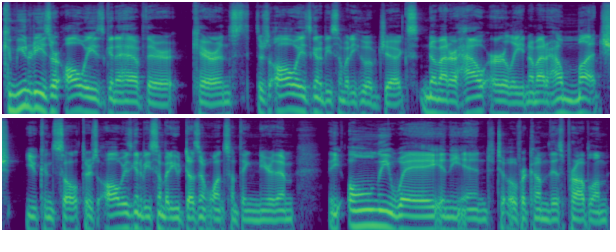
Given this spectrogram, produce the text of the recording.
communities are always going to have their Karens. There's always going to be somebody who objects, no matter how early, no matter how much you consult. There's always going to be somebody who doesn't want something near them. The only way in the end to overcome this problem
